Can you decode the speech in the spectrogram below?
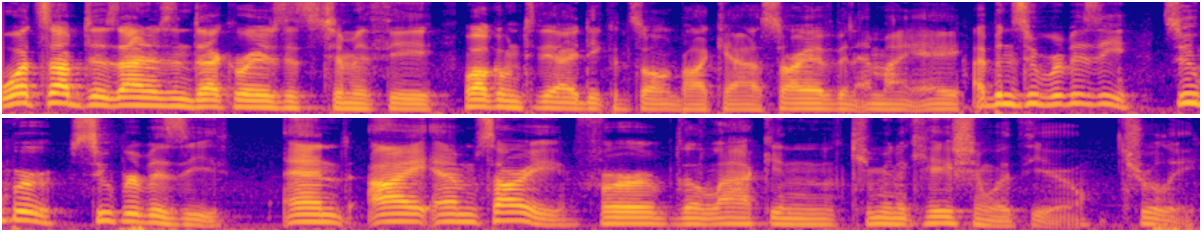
What's up, designers and decorators? It's Timothy. Welcome to the ID Consultant Podcast. Sorry I've been MIA. I've been super busy. Super, super busy. And I am sorry for the lack in communication with you. Truly,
